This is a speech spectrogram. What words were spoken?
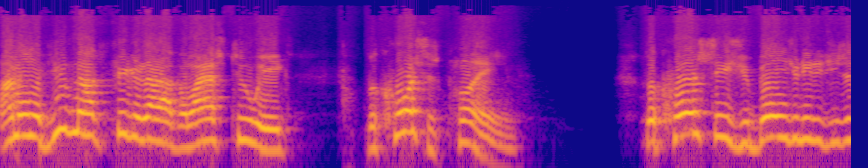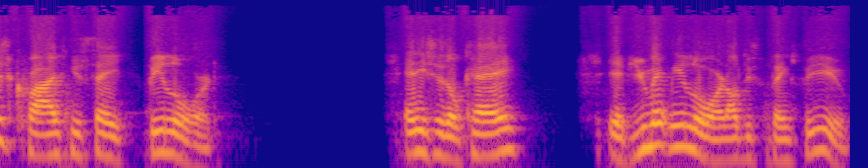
I mean, if you've not figured out the last two weeks, the course is plain. The course says you bend your knee to Jesus Christ and you say, Be Lord. And he says, Okay, if you make me Lord, I'll do some things for you.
